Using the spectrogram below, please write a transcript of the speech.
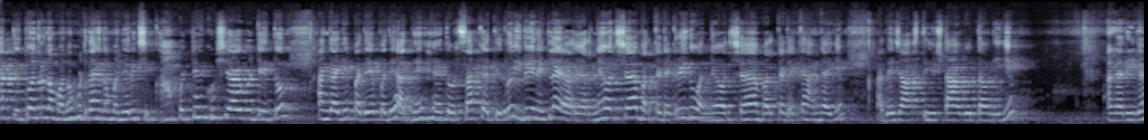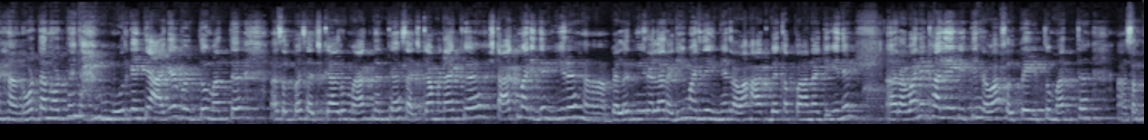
ಆಗ್ತಿತ್ತು ಅಂದ್ರೆ ನಮ್ಮ ಮನೋ ಹುಟ್ಟಿದಾಗ ನಮ್ಮ ಮನೆಯವ್ರಿಗೆ ಸಿಕ್ಕಾಪಟ್ಟೆ ಖುಷಿ ಆಗ್ಬಿಟ್ಟಿತ್ತು. ಹಾಗಾಗಿ ಪದೇ ಪದೇ ಅದನ್ನೇ ತೋರ್ಸಾಕತ್ತಿದ್ರು ಇದು ಏನೈತಿಲ್ಲ ಎರಡನೇ ವರ್ಷ ಬರ್ತಡೇಕ್ರಿ ಇದು ಒಂದನೇ ವರ್ಷ ಬರ್ತಡೇಕ್ಕೆ ಹಾಗಾಗಿ ಅದೇ ಜಾಸ್ತಿ ಇಷ್ಟ ಆಗುತ್ತೆ ಅವನಿಗೆ. ಹಾಗಾದ್ರೆ ಈಗ ನೋಡ್ತಾ ನೋಡ್ತಾ ಮೂರು ಗಂಟೆ ಆಗೇ ಬಿಡ್ತು. ಮತ್ತು ಸ್ವಲ್ಪ ಸಜ್ಕಾರು, ಮಾತು ನಂತರ ಸಜ್ಕ ಮಾಡಕ್ಕೆ ಸ್ಟಾರ್ಟ್ ಮಾಡಿದ್ದೆ. ನೀರು ಬೆಲ್ಲದ ನೀರೆಲ್ಲ ರೆಡಿ ಮಾಡಿದೆ. ಇನ್ನೇನು ರವೆ ಹಾಕಬೇಕಪ್ಪ ಅನ್ನೋಟಿಗೆ ರವಾನೇ ಖಾಲಿ ಆಗೈತಿ ರವೆ ಸ್ವಲ್ಪ ಇತ್ತು. ಮತ್ತು ಸ್ವಲ್ಪ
